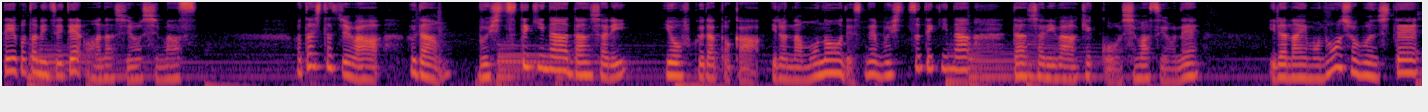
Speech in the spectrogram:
ていうことについてお話をします。私たちは普段物質的な断捨離、洋服だとかいろんなものをですね、物質的な断捨離は結構しますよね。いらないものを処分して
